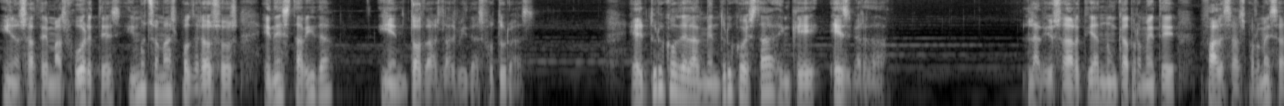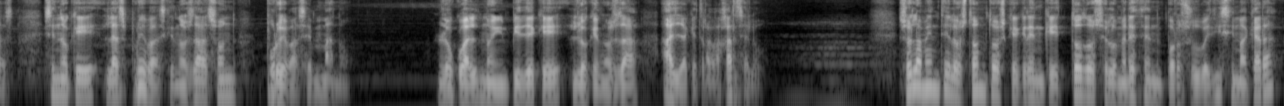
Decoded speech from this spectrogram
y nos hace más fuertes y mucho más poderosos en esta vida y en todas las vidas futuras. El truco del almendruco está en que es verdad. La diosa Artia nunca promete falsas promesas, sino que las pruebas que nos da son pruebas en mano, lo cual no impide que lo que nos da haya que trabajárselo. Solamente los tontos que creen que todo se lo merecen por su bellísima cara,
